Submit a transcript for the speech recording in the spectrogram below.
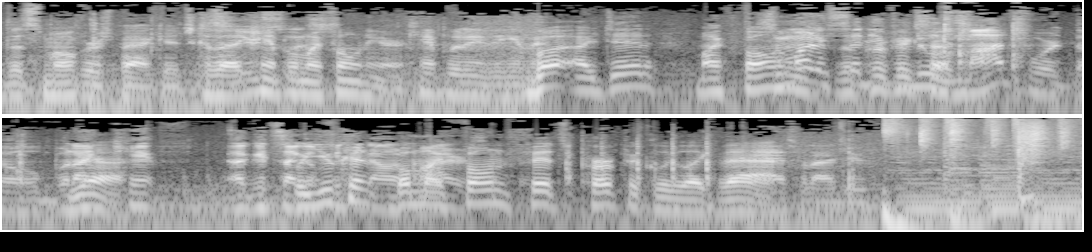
the smokers package because I can't put my Useless. phone here. Can't put anything in there. But I did. My phone. Somebody is the said you could perfect do a mod for it though, but Yeah. I can't. Like it's like but a you can. But my phone fits perfectly like Yeah, that. that's what I do.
